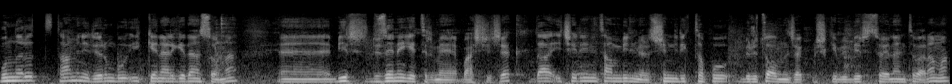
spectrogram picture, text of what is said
Bunları tahmin ediyorum bu ilk genelgeden sonra e, bir düzene getirmeye başlayacak. Daha içeriğini tam bilmiyoruz. Şimdilik tapu brütü alınacakmış gibi bir söylenti var ama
